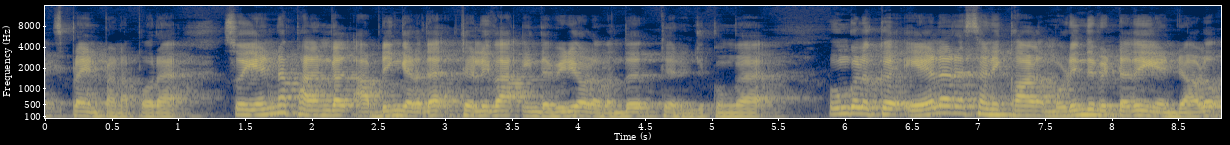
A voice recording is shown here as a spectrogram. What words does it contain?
எக்ஸ்பிளைன் பண்ண போகிறேன் ஸோ என்ன பலன்கள் அப்படிங்கிறத தெளிவாக இந்த வீடியோவில் வந்து தெரிஞ்சுக்குங்க. உங்களுக்கு ஏழரை சனி காலம் முடிந்து விட்டது என்றாலும்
